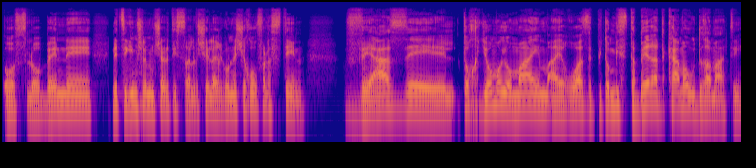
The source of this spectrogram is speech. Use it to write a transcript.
באוסלו בין אה, נציגים של ממשלת ישראל ושל הארגון לשחרור פלסטין. ואז אה, תוך יום או יומיים האירוע הזה פתאום מסתבר עד כמה הוא דרמטי,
